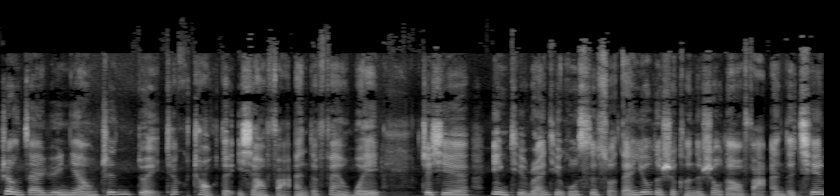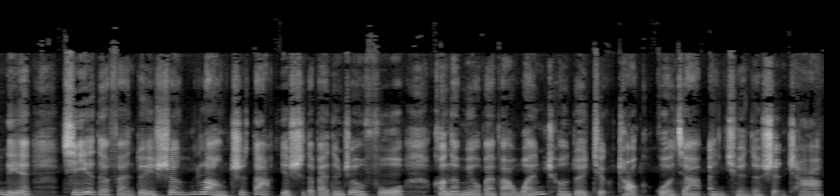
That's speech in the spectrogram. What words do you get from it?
正在酝酿针对 TikTok 的一项法案的范围。这些硬体、软体公司所担忧的是，可能受到法案的牵连，企业的反对声浪之大，也使得拜登政府可能没有办法完成对 TikTok 国家安全的审查。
